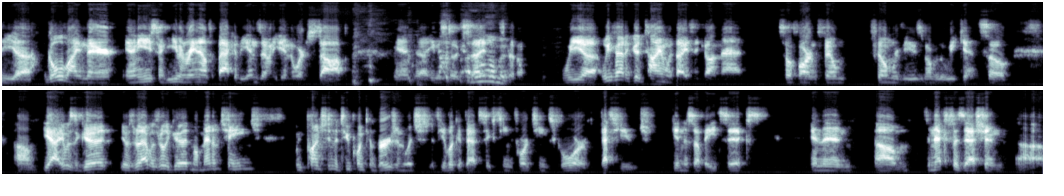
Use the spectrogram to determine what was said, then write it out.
the uh, goal line there, and he even, he even ran out the back of the end zone. He didn't know where to stop, and uh, he was so excited. So we uh, we've had a good time with Isaac on that so far in film film reviews and over the weekend. So um, yeah, it was a good. It was that was really good. Momentum change. We punched in the two point conversion, which if you look at that 16-14 score, that's huge, getting us up eight six. And then um, the next possession, uh,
